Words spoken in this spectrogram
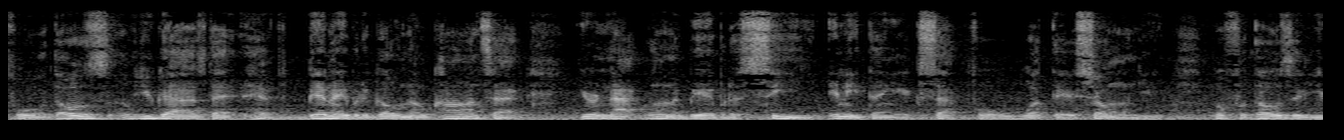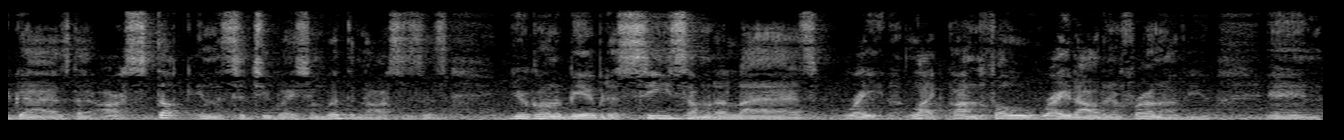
for those of you guys that have been able to go no contact, you're not going to be able to see anything except for what they're showing you. But for those of you guys that are stuck in the situation with the narcissist, you're going to be able to see some of the lies right, like unfold right out in front of you. And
